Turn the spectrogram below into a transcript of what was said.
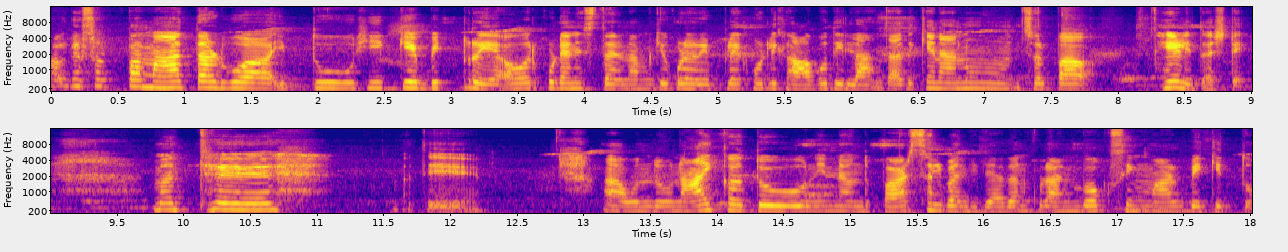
ಅವ್ರಿಗೆ ಸ್ವಲ್ಪ ಮಾತಾಡುವ ಇದ್ದು ಹೀಗೆ ಬಿಟ್ಟರೆ ಅವರು ಕೂಡ ಅನಿಸ್ತಾರೆ ನಮಗೆ ಕೂಡ ರಿಪ್ಲೈ ಕೊಡಲಿಕ್ಕೆ ಆಗೋದಿಲ್ಲ ಅಂತ. ಅದಕ್ಕೆ ನಾನು ಸ್ವಲ್ಪ ಹೇಳಿದ್ದಷ್ಟೇ ಮತ್ತು ಮತ್ತು ಒಂದು ನಾಯ್ಕದ್ದು ನಿನ್ನೆ ಒಂದು ಪಾರ್ಸಲ್ ಬಂದಿದೆ. ಅದನ್ನು ಕೂಡ ಅನ್ಬಾಕ್ಸಿಂಗ್ ಮಾಡಬೇಕಿತ್ತು.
